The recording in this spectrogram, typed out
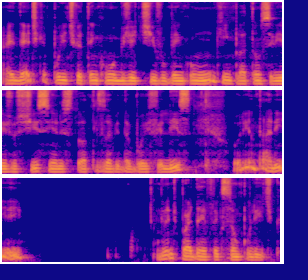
A ideia de que a política tem como objetivo o bem comum, que em Platão seria a justiça e em Aristóteles a vida boa e feliz, orientaria aí grande parte da reflexão política.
